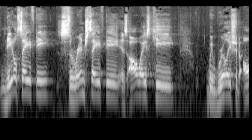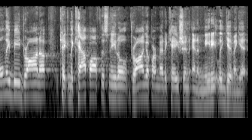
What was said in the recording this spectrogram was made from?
needle safety, syringe safety is always key we really should only be drawing up, taking the cap off this needle, drawing up our medication, and immediately giving it,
